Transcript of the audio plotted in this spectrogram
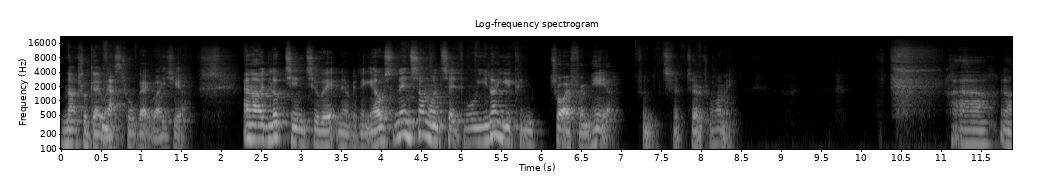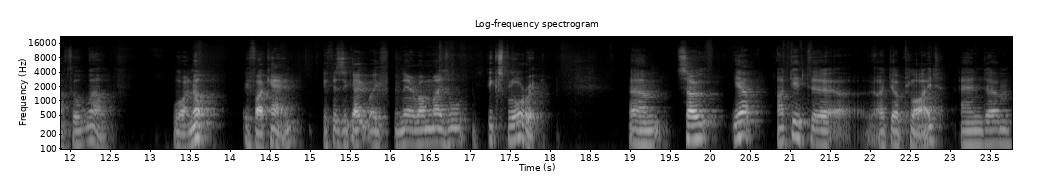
Natural gateways. natural gateways, yeah. And I looked into it and everything else. And then someone said, well, you know, you can try from here, from the Ter- Territorial Army. Uh, and I thought, well, why not? If I can, if there's a gateway from there, I may as well explore it. Um, so yeah, I did. Uh, I applied, and um,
